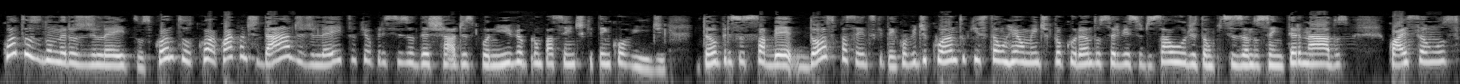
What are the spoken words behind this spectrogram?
quantos números de leitos, quanto, qual, a quantidade de leito que eu preciso deixar disponível para um paciente que tem Covid. Então, eu preciso saber dos pacientes que têm Covid quanto que estão realmente procurando o serviço de saúde, estão precisando ser internados, quais são os,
